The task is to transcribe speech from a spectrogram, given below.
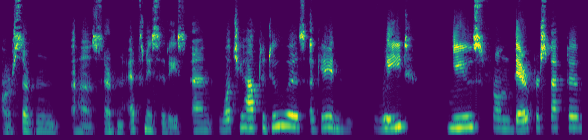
or certain uh, certain ethnicities? And what you have to do is again read news from their perspective,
